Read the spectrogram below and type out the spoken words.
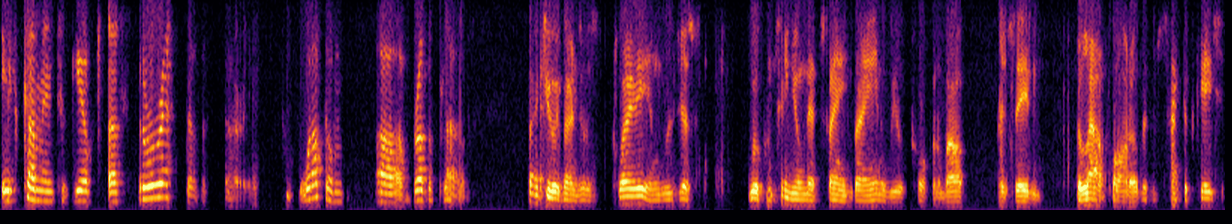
is coming to give us the rest of the story. Welcome, uh, Brother Plum. Thank you, Evangelist Clay, and we'll just we'll continue on that same vein. We were talking about, I said, the latter part of it is sanctification.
